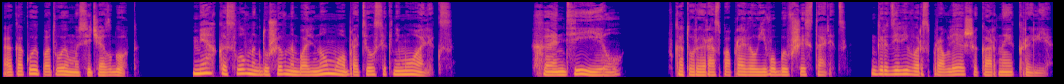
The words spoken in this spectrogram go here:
а какой, по-твоему, сейчас год?» Мягко, словно к душевно больному, обратился к нему Алекс. «Хантиил», — в который раз поправил его бывший старец, горделиво расправляя шикарные крылья.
